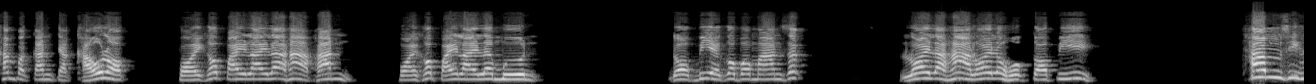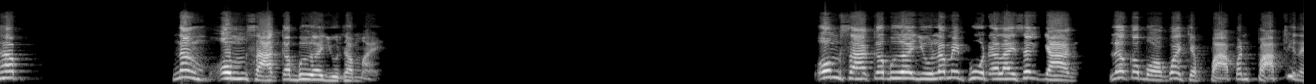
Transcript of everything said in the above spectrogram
ค้ำประกันจากเขาหรอก ปล่อยเขาไปรายละห้าพันปล่อยเขาไปรายละหมื่นดอกเบี้ยก็ประมาณสักร้อยละห้าร้อยละหกต่อปี ทำสิครับ นั่งอมสากกระเบืออยู่ทำไม อมสากกระเบืออยู่แล้วไม่พูดอะไรสักอย่าง แล้วก็บอกว่าจะปราบมันปราบที่ไหน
